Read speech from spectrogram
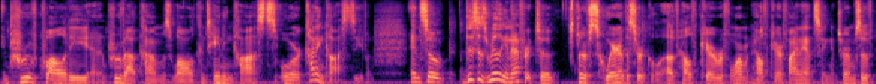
improve quality and improve outcomes while containing costs or cutting costs even. And so this is really an effort to sort of square the circle of healthcare reform and healthcare financing in terms of, you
